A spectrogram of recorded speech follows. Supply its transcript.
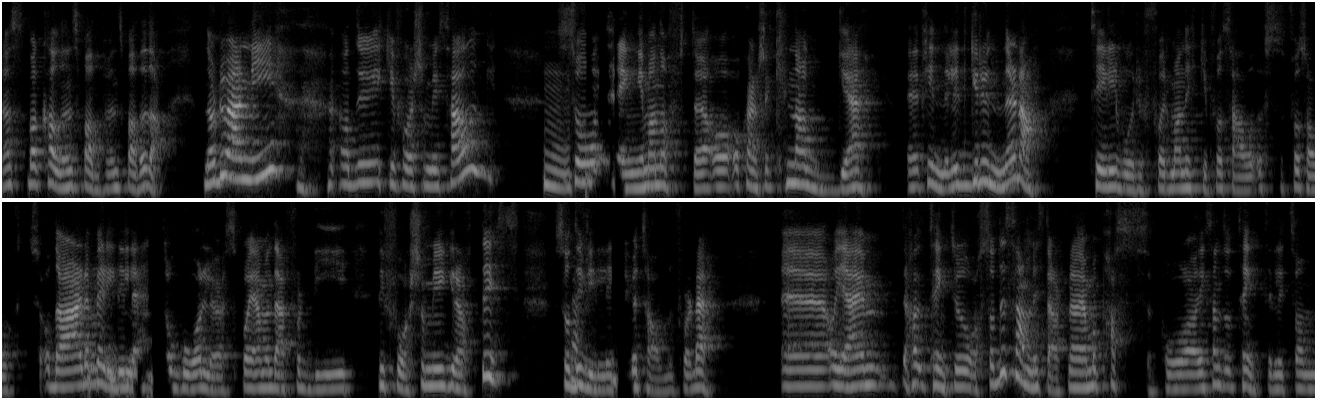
La oss bare kalle en spade for en spade, da. Når du er ny og du ikke får så mye salg, mm. så trenger man ofte å, å kanskje knagge, eh, finne litt grunner, da til hvorfor man ikke får, solgt. Og da er det veldig lett å gå løs på ja, men det er fordi de får så mye gratis, så de vil ikke betale for det. Eh, og jeg tenkte jo også det samme i starten, og jeg må passe på. ikke sant, Og tenkte litt sånn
